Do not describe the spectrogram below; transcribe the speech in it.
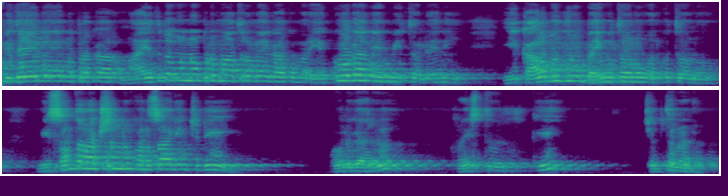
విధేయులైన ప్రకారం నా ఎదుట ఉన్నప్పుడు మాత్రమే కాక మరి ఎక్కువగా నేను మీతో లేని ఈ కాలమందును భయముతోనూ వణుకుతోనూ మీ సొంత రక్షణను కొనసాగించుడి. పౌలు గారు క్రైస్తవులకి చెప్తున్నాడు.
